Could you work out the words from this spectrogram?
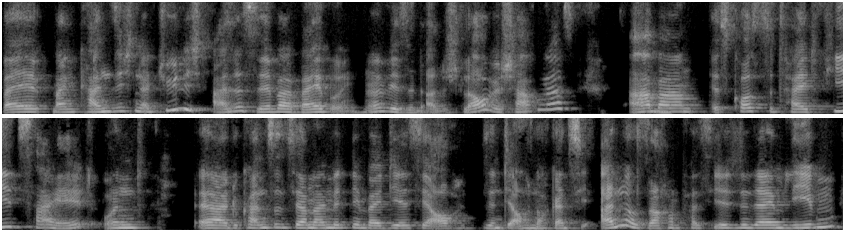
weil man kann sich natürlich alles selber beibringen. Ne? Wir sind alle schlau, wir schaffen es, aber mhm. es kostet halt viel Zeit und äh, du kannst uns ja mal mitnehmen, bei dir ist ja auch, sind ja auch noch ganz viele andere Sachen passiert in deinem Leben,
